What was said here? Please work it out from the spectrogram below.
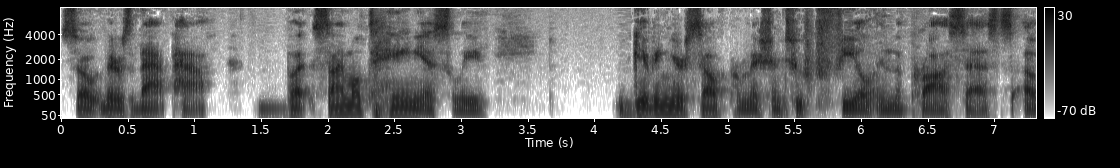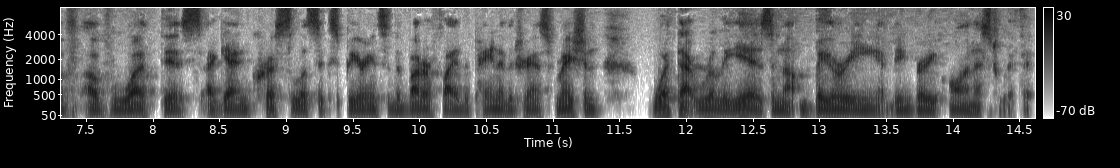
so there's that path but simultaneously giving yourself permission to feel in the process of of what this again chrysalis experience of the butterfly the pain of the transformation what that really is and not burying it being very honest with it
